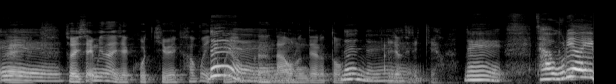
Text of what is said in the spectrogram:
예. 네. 저희 세미나 이제 곧 기획하고 네. 있고요. 네, 나오는 대로 또. 알려드릴게요. 네. 자, 우리 아이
